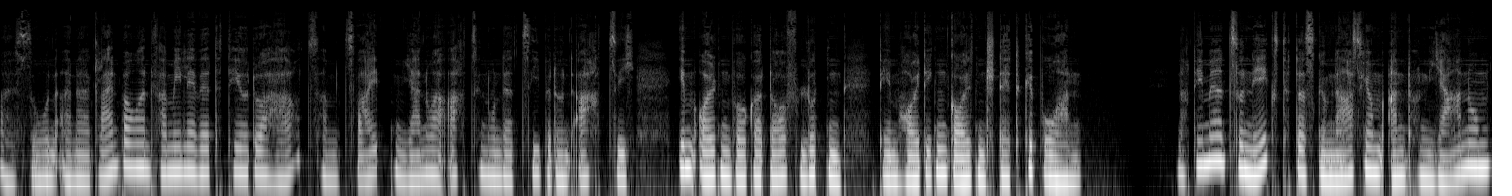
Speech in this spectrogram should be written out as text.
Als Sohn einer Kleinbauernfamilie wird Theodor Harz am 2. Januar 1887 im Oldenburger Dorf Lutten, dem heutigen Goldenstedt, geboren. Nachdem er zunächst das Gymnasium Antonianum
